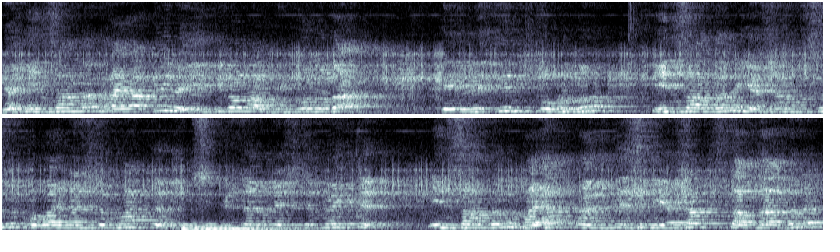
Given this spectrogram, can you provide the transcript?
Ya insanların hayatıyla ilgili olan bir konuda devletin sorunu insanların yaşantısını kolaylaştırmaktır, Kesinlikle. güzelleştirmektir. İnsanların hayat kalitesini, yaşam standartını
